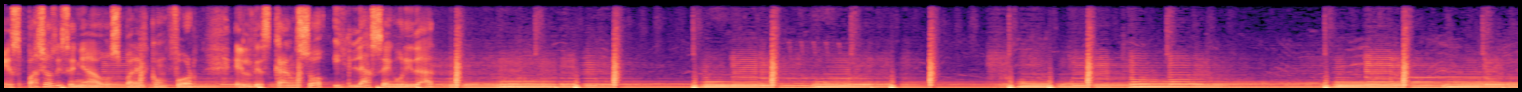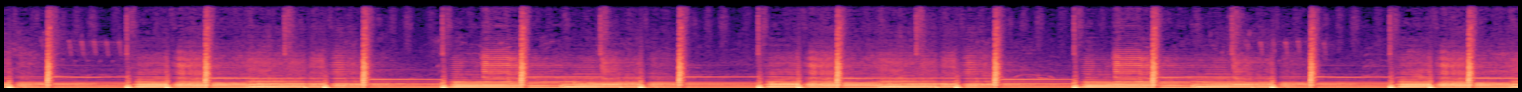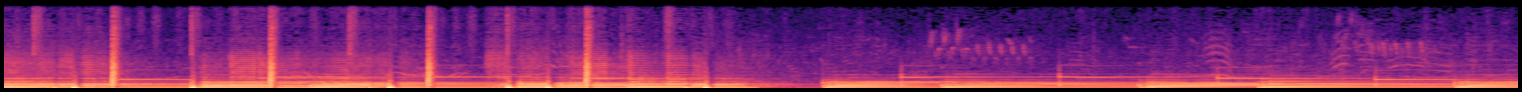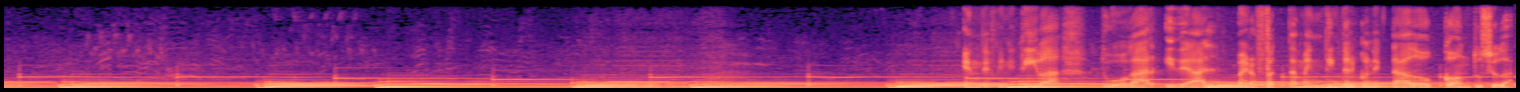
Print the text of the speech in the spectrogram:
Espacios diseñados para el confort, el descanso y la seguridad. Tu hogar ideal perfectamente interconectado con tu ciudad.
